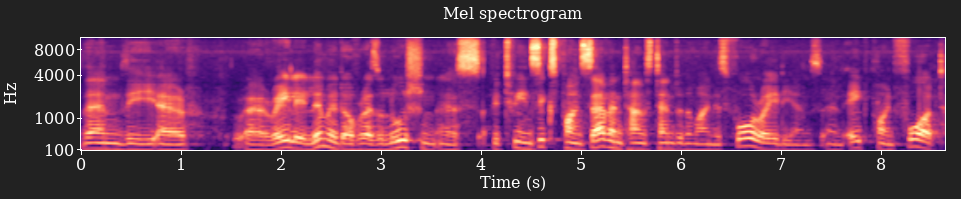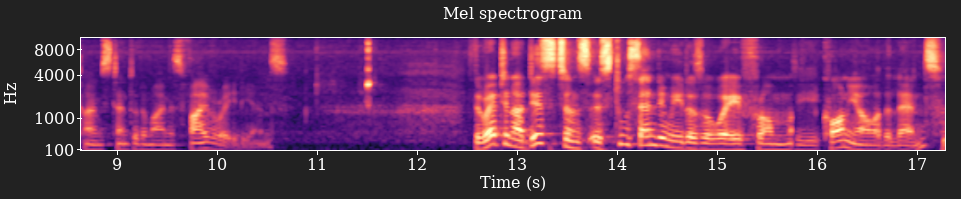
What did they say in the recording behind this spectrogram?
then the uh, uh, Rayleigh limit of resolution is between 6.7 times 10 to the minus 4 radians and 8.4 times 10 to the minus 5 radians. The retina distance is 2 centimeters away from the cornea or the lens.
